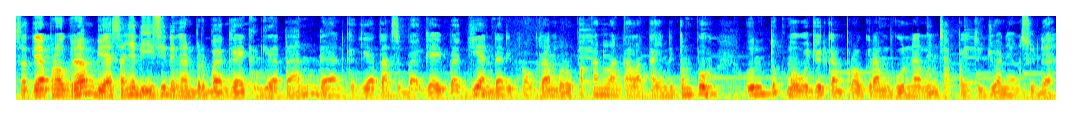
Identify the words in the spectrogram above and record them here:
Setiap program biasanya diisi dengan berbagai kegiatan dan kegiatan sebagai bagian dari program merupakan langkah-langkah yang ditempuh untuk mewujudkan program guna mencapai tujuan yang sudah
